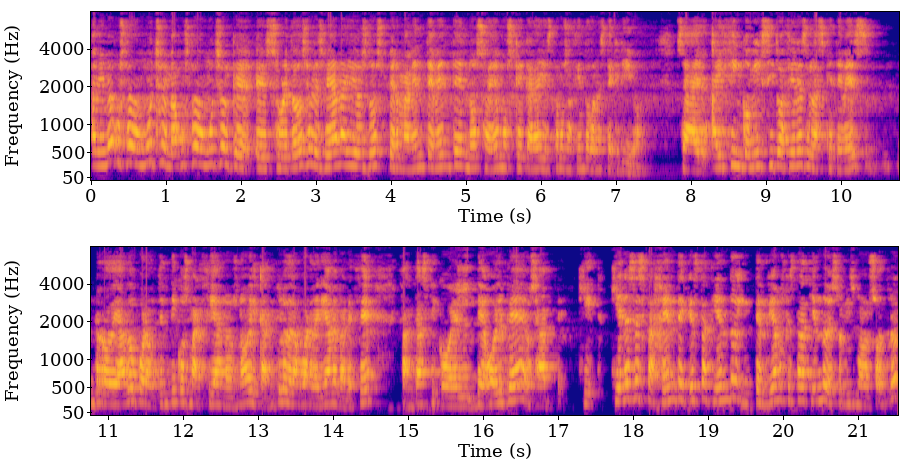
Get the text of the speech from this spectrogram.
A mí me ha gustado mucho y me ha gustado mucho el que eh, sobre todo se les vean a ellos dos permanentemente, no sabemos qué caray estamos haciendo con este crío. O sea, hay 5.000 situaciones en las que te ves rodeado por auténticos marcianos, ¿no? El capítulo de la guardería me parece fantástico. El de golpe, o sea, ¿quién es esta gente? ¿Qué está haciendo? Y tendríamos que estar haciendo eso mismo nosotros,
